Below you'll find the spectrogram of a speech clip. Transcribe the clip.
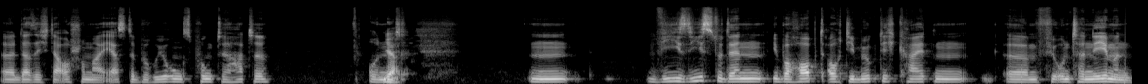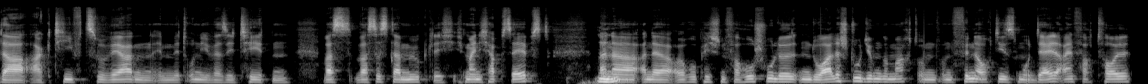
äh, dass ich da auch schon mal erste Berührungspunkte hatte. Und ja. mh, wie siehst du denn überhaupt auch die Möglichkeiten ähm, für Unternehmen da aktiv zu werden im, mit Universitäten? Was, was ist da möglich? Ich meine, ich habe selbst mhm. an, der, an der Europäischen Fachhochschule ein duales Studium gemacht und, und finde auch dieses Modell einfach toll,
